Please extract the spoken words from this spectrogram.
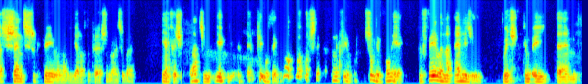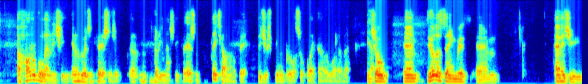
a sense of feeling that you get off the person right away. Yeah. Because you can actually, you, people think, what, what, what's it? And they feel something funny here. The feeling that energy, which yeah. can be um, a horrible energy. In other words, a person's a, a, very nasty person. They can't help it. They're just being brought up like that or whatever. Yeah. So um, the other thing with um, energy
